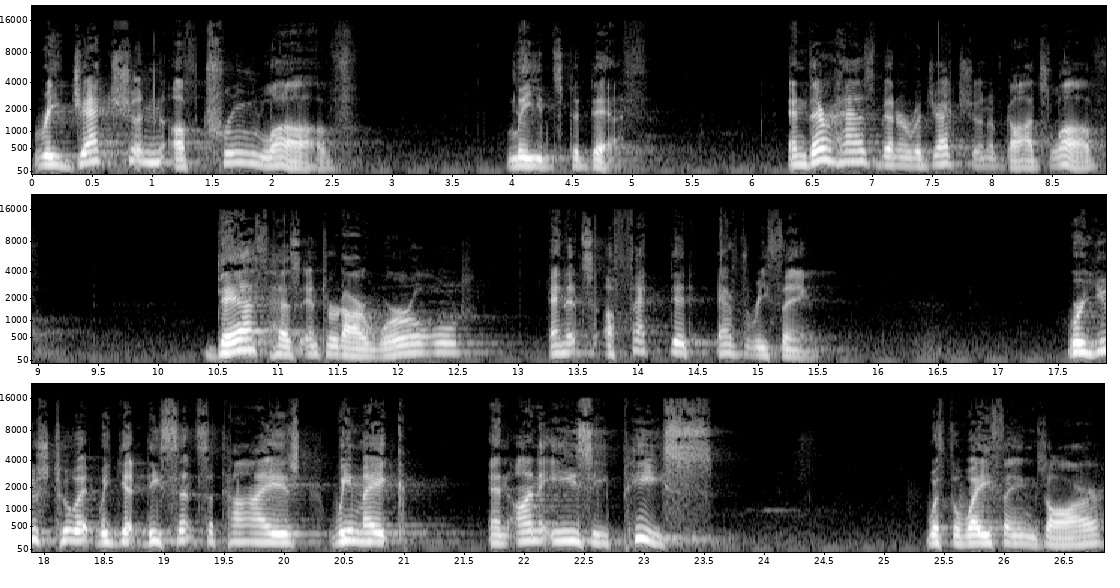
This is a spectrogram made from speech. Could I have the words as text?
rejection of true love leads to death. And there has been a rejection of God's love Death has entered our world and it's affected everything. We're used to it, we get desensitized, we make an uneasy peace with the way things are.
